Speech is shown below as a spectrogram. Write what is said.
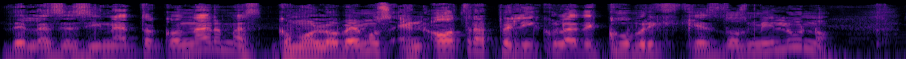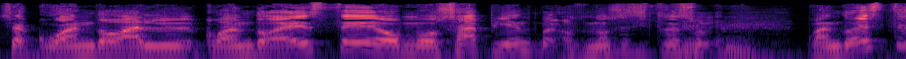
del asesinato con armas, como lo vemos en otra película de Kubrick que es 2001. O sea, cuando al cuando a este Homo sapiens, bueno, no sé si tú eso, cuando este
